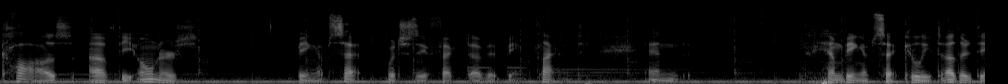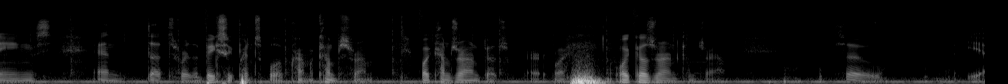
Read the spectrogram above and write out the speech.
cause of the owners being upset, which is the effect of it being flattened. And him being upset could lead to other things, and that's where the basic principle of karma comes from. What comes around goes, or what, what goes around comes around. So, yeah.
